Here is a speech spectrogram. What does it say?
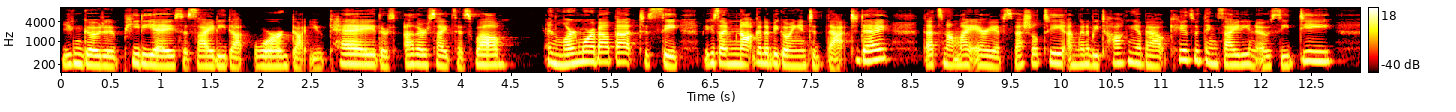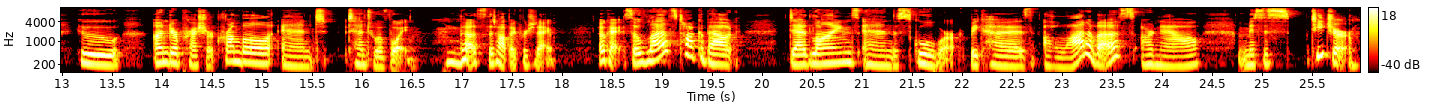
You can go to pdasociety.org.uk. There's other sites as well and learn more about that to see because I'm not going to be going into that today. That's not my area of specialty. I'm going to be talking about kids with anxiety and OCD who under pressure crumble and tend to avoid. That's the topic for today. Okay, so let's talk about deadlines and the schoolwork because a lot of us are now Mrs. Teacher.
